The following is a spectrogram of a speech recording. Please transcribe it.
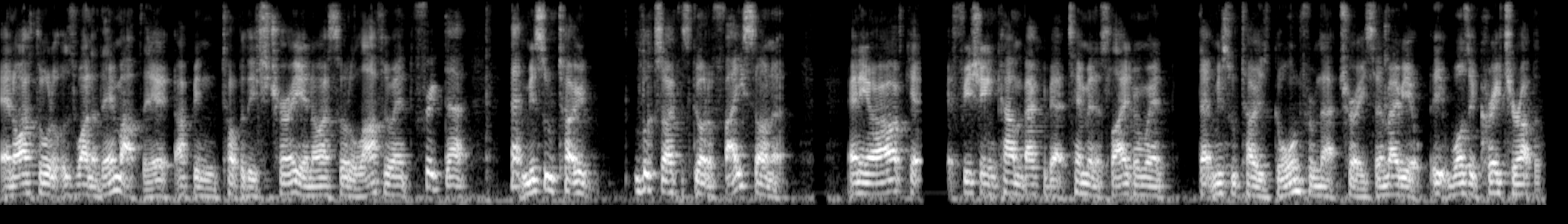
And I thought it was one of them up there, up in top of this tree. And I sort of laughed and went, "Freak that! That mistletoe looks like it's got a face on it." Anyway, I've kept fishing, and come back about 10 minutes later and went, that mistletoe's gone from that tree. So maybe it, it was a creature up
